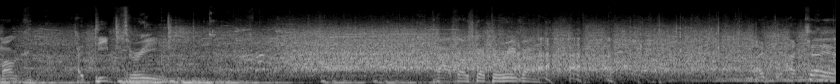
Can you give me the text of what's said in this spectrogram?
Monk, a deep three. Tacko's got the rebound. I, I tell you,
